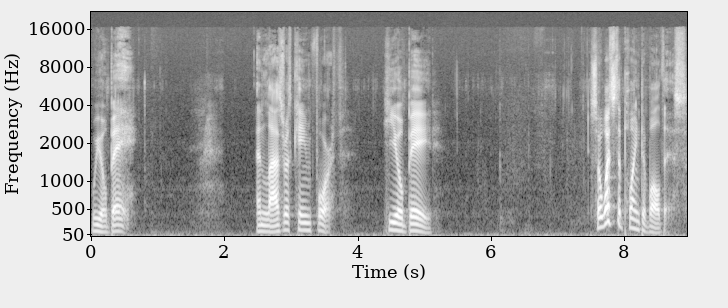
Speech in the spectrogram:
We obey. And Lazarus came forth. He obeyed. So, what's the point of all this?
